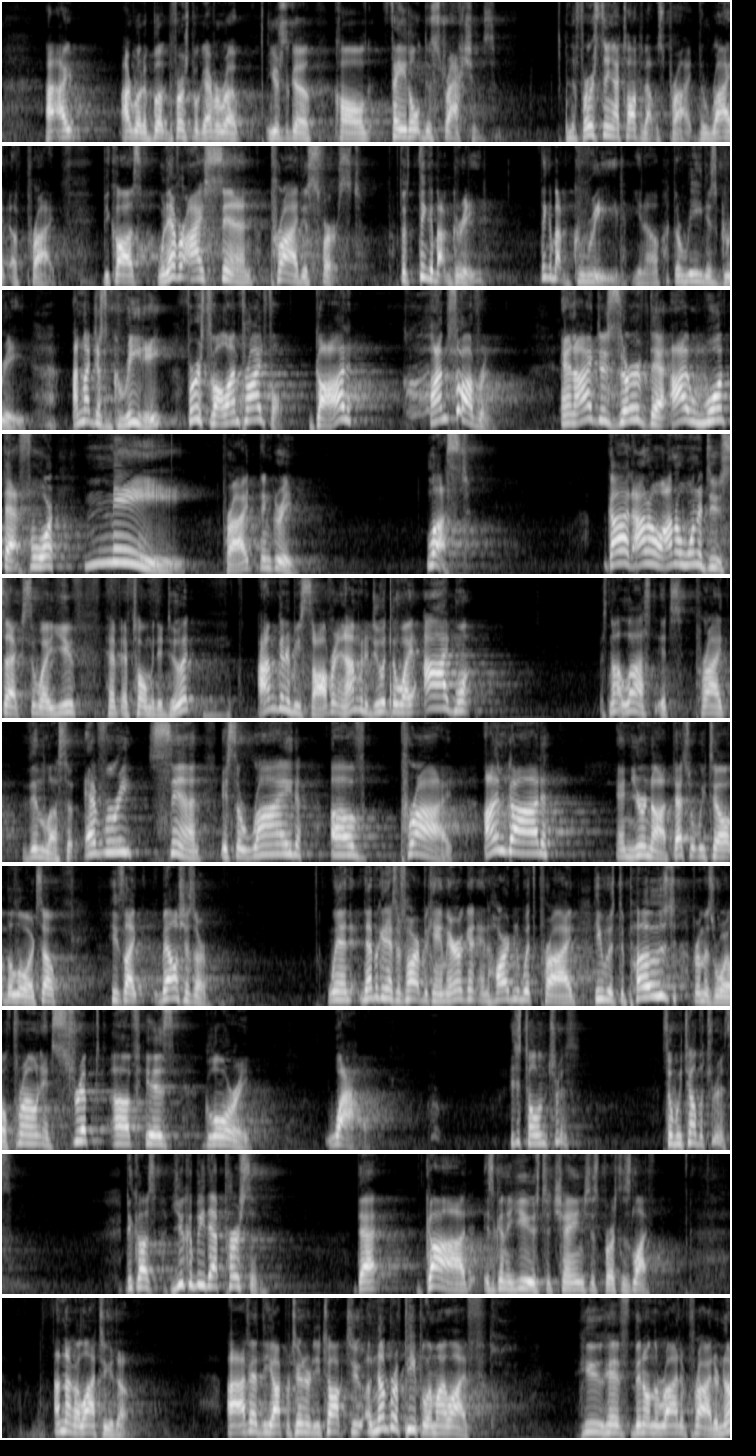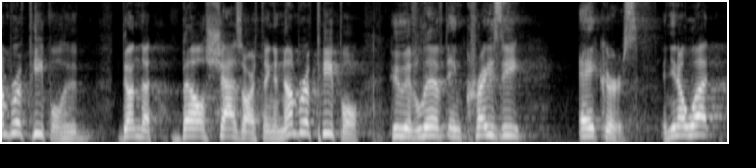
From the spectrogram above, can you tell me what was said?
I, I, I wrote a book, the first book I ever wrote years ago, called Fatal Distractions. And the first thing I talked about was pride, the right of pride. Because whenever I sin, pride is first. think about greed. Think about greed, you know, the reed is greed. I'm not just greedy. First of all, I'm prideful. God, I'm sovereign. And I deserve that. I want that for me. Pride, and greed. Lust. God, I don't, I don't want to do sex the way you have, have told me to do it. I'm going to be sovereign and I'm going to do it the way I want. It's not lust, it's pride then lust. So every sin is the ride of pride. I'm God and you're not. That's what we tell the Lord. So he's like, Belshazzar, When Nebuchadnezzar's heart became arrogant and hardened with pride, he was deposed from his royal throne and stripped of his glory. Wow. He just told him the truth. So we tell the truth. Because you could be that person that God is going to use to change this person's life. I'm not going to lie to you though. I've had the opportunity to talk to a number of people in my life who have been on the ride of pride, a number of people who've done the Belshazzar thing, a number of people who have lived in crazy acres. And you know what?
